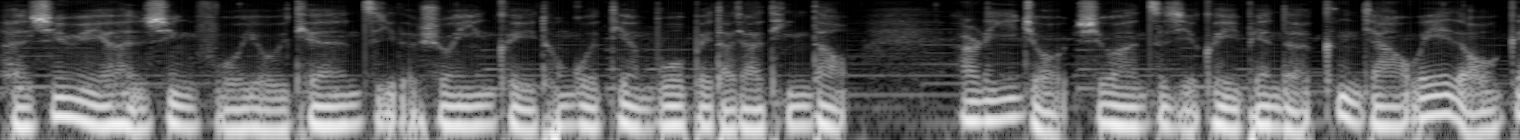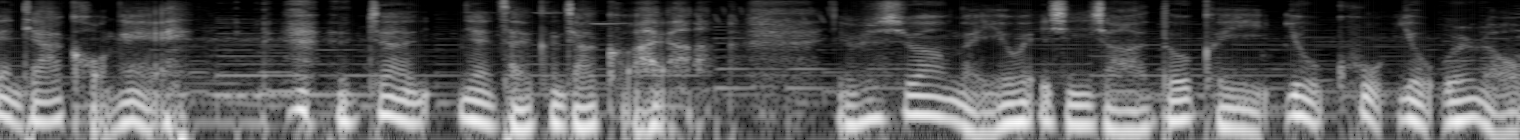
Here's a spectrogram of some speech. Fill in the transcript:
很幸运也很幸福，有一天自己的声音可以通过电波被大家听到。二零一九，希望自己可以变得更加温柔，更加可爱，这样念才更加可爱哈。也是希望每一位异行侠都可以又酷又温柔。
